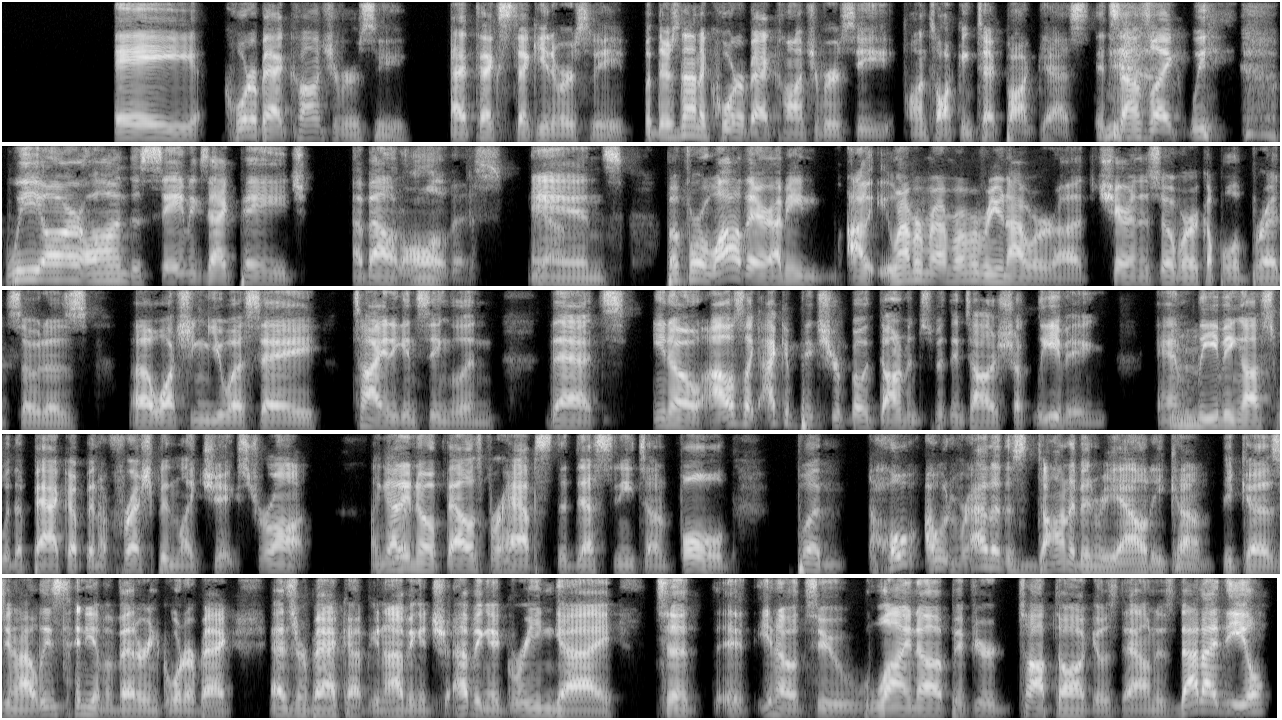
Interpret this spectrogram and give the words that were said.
a quarterback controversy at Texas Tech University, but there's not a quarterback controversy on Talking Tech podcast. It sounds like we we are on the same exact page about all of this. Yeah. And but for a while there, I mean, I remember I remember you and I were uh, sharing this over a couple of bread sodas, uh, watching USA tie it against England. That you know, I was like, I could picture both Donovan Smith and Tyler Shough leaving and Mhm. leaving us with a backup and a freshman like Jake Strong. Like I didn't know if that was perhaps the destiny to unfold, but hope I would rather this Donovan reality come because you know at least then you have a veteran quarterback as your backup. You know having a having a green guy to eh, you know to line up if your top dog goes down is not ideal.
